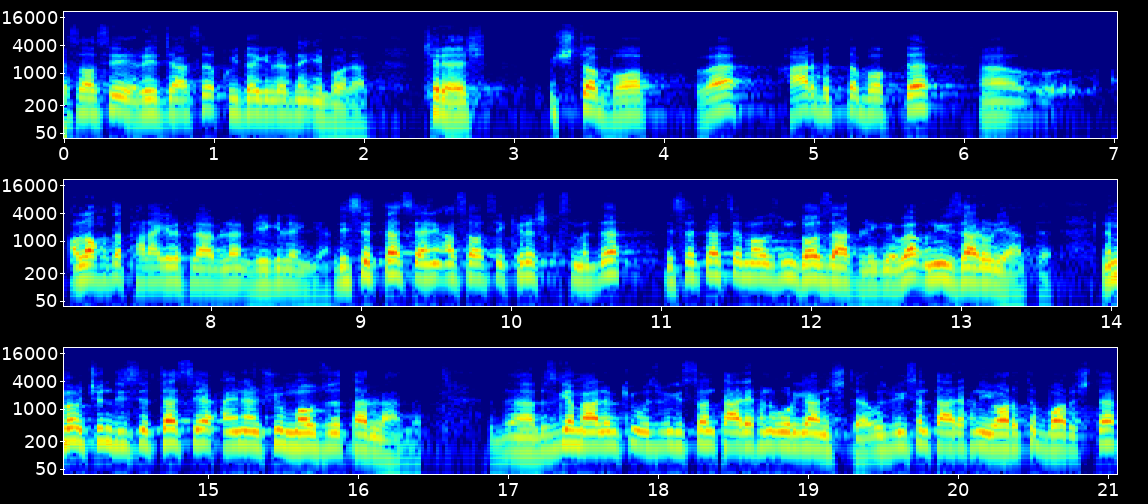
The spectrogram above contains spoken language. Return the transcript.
asosiy rejasi quyidagilardan iborat. Kirish uchta bob va har bitta bobda e, alohida paragraflar bilan belgilangan. Dissertatsiyaning asosiy kirish qismida dissertatsiya mavzusining dolzarbligi va uning zaruriyati. Nima uchun dissertatsiya aynan shu mavzuda tanlandi? Bizga ma'lumki o'zbekiston tarixini o'rganishda o'zbekiston tarixini yoritib borishda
